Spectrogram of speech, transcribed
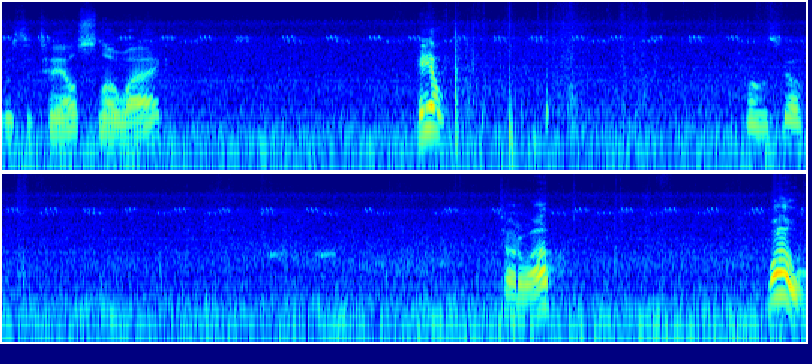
There's the tail, slow wag. Heel. Come on, let's go. Toto up. Whoa!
